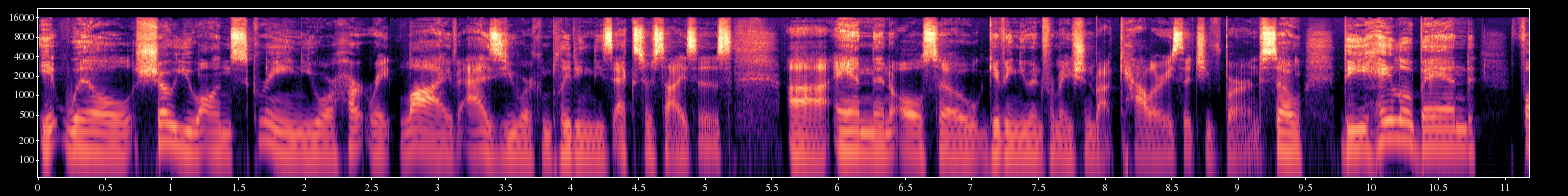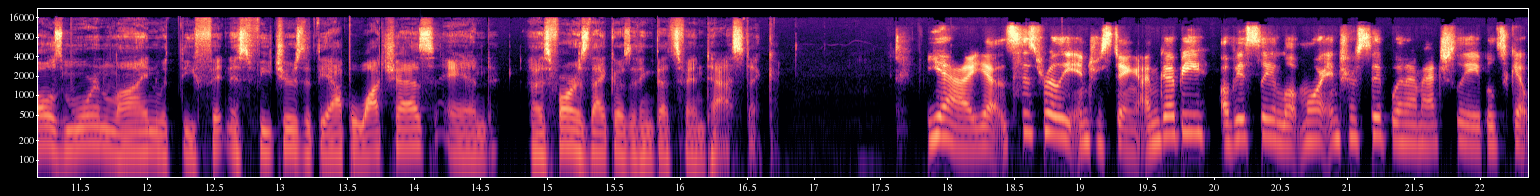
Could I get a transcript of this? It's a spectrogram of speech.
it will show you on screen your heart rate live as you are completing these exercises, uh, and then also giving you information about calories that you've burned. So the Halo Band falls more in line with the fitness features that the Apple Watch has. And as far as that goes, I think that's fantastic. Yeah, yeah, this is really interesting. I'm going to be obviously a lot more interested when I'm actually able to get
